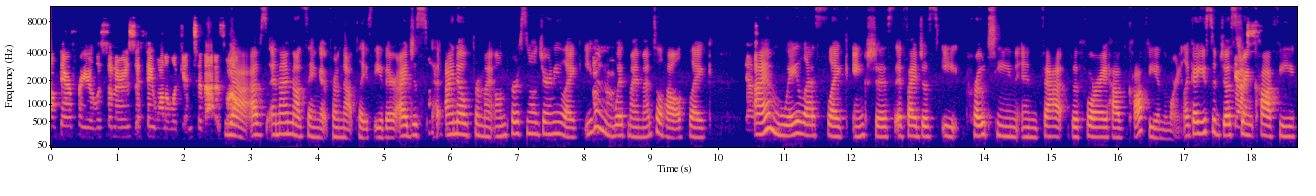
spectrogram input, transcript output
out there for your listeners if they want to look into that as well. Yeah, and I'm not saying it from that place either. I just I know from my own personal journey, like even Mhm. with my mental health, like Yes. I am way less like anxious if I just eat protein and fat before I have coffee in the morning. Like I used to just drink coffee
